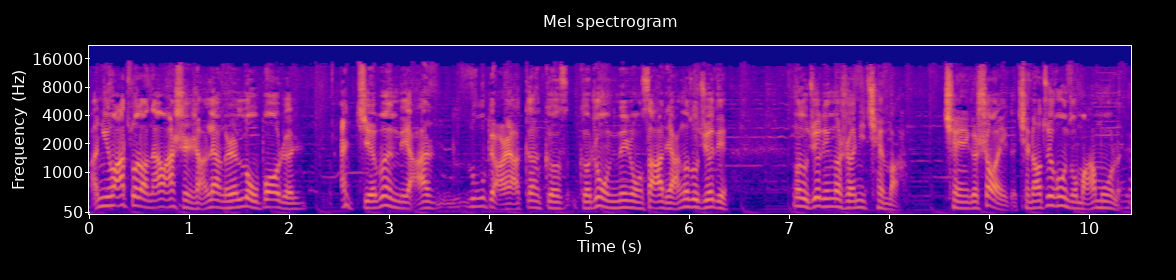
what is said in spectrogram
啊，女娃坐到男娃身上，两个人搂抱着，哎，接吻的呀，路边呀，各各各种那种啥的呀，我都觉得，我都觉得我说你亲吧，亲一个少一个，亲到最后你就麻木了。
